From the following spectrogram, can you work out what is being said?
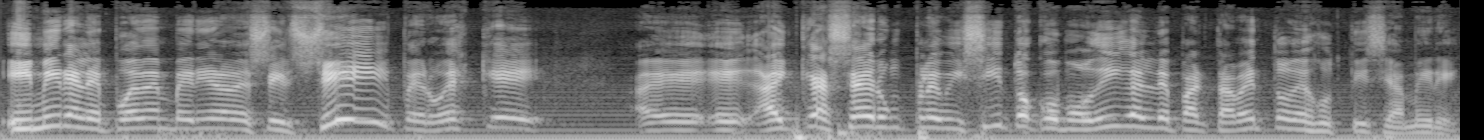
Y mire, le pueden venir a decir, sí, pero es que eh, eh, hay que hacer un plebiscito como diga el Departamento de Justicia. Miren,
